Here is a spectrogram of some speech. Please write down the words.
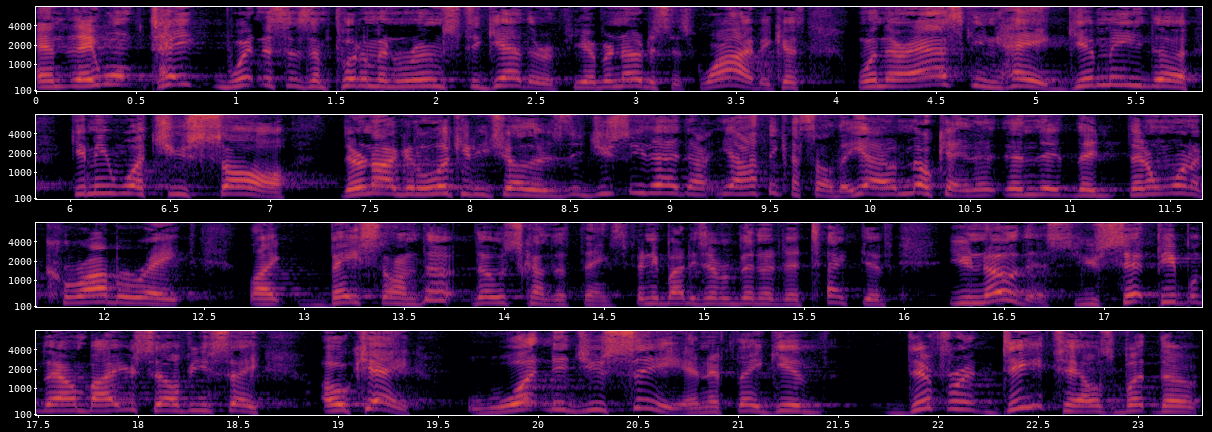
And they won't take witnesses and put them in rooms together, if you ever notice this. Why? Because when they're asking, hey, give me, the, give me what you saw, they're not going to look at each other. Did you see that? Yeah, I think I saw that. Yeah, um, okay. And they, they, they don't want to corroborate, like, based on the, those kinds of things. If anybody's ever been a detective, you know this. You sit people down by yourself and you say, okay, what did you see? And if they give different details, but the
